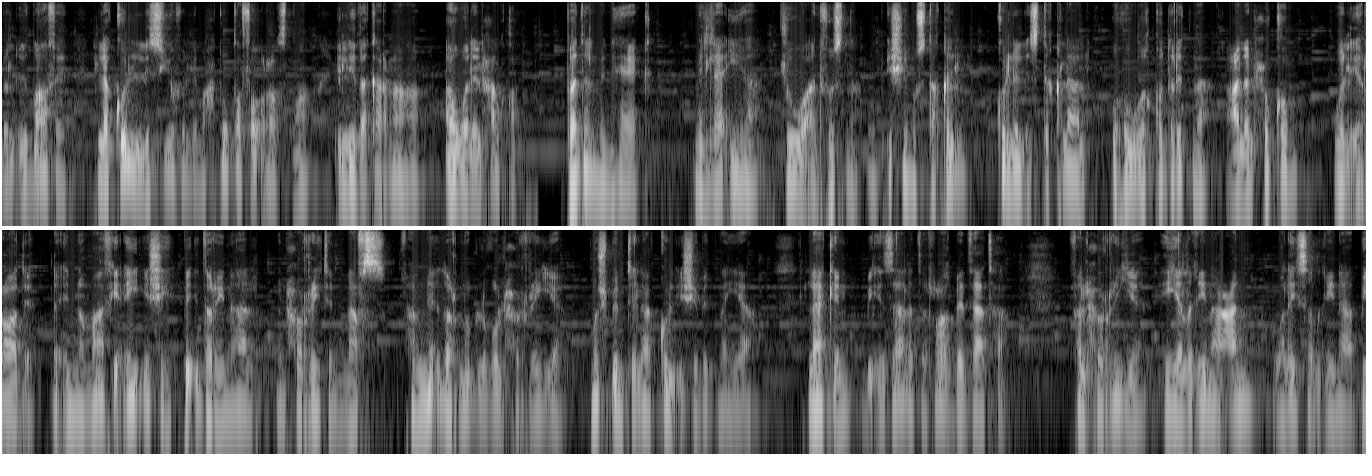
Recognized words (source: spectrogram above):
بالإضافة لكل السيوف اللي محطوطة فوق راسنا اللي ذكرناها أول الحلقة. بدل من هيك منلاقيها جوا أنفسنا وبإشي مستقل كل الاستقلال وهو قدرتنا على الحكم والإرادة لأنه ما في أي إشي بيقدر ينال من حرية النفس. فمنقدر نبلغ الحرية مش بامتلاك كل إشي بدنا إياه لكن بإزالة الرغبة ذاتها فالحرية هي الغنى عن وليس الغنى ب.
